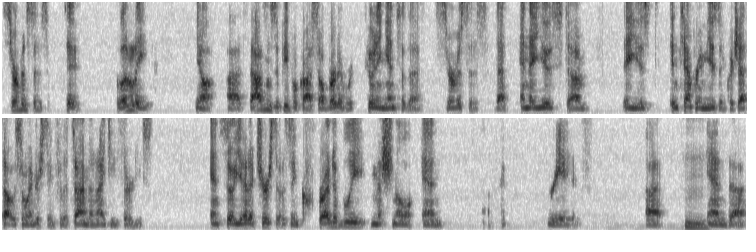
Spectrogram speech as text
services to literally you know, uh, thousands of people across Alberta were tuning into the services that, and they used um, they used contemporary music, which I thought was so interesting for the time in the 1930s. And so you had a church that was incredibly missional and uh, creative, uh, hmm. and uh,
